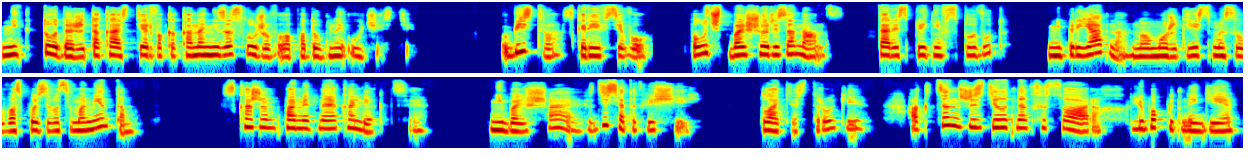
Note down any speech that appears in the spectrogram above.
Никто, даже такая стерва, как она, не заслуживала подобной участи. Убийство, скорее всего, получит большой резонанс. Старые сплетни всплывут. Неприятно, но может есть смысл воспользоваться моментом. Скажем, памятная коллекция. Небольшая, с десяток вещей. Платья строгие. Акцент же сделать на аксессуарах. Любопытная идея.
